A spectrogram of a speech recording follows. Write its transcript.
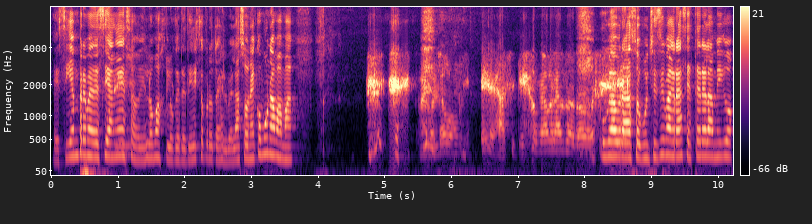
Eh, siempre me decían eso y es lo más lo que te tienes que proteger, ¿verdad? Soné como una mamá. Así que un abrazo a todos. Un abrazo, muchísimas gracias. Este era el amigo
